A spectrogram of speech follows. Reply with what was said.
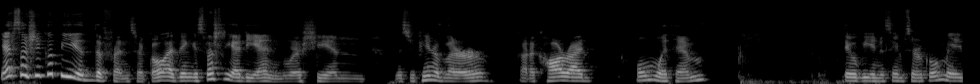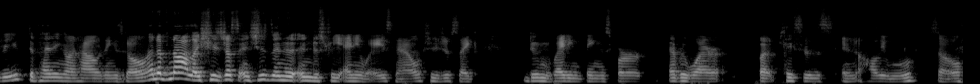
yeah, so she could be in the friend circle. I think especially at the end where she and Mr. Peanut Butter got a car ride home with him. They will be in the same circle, maybe, depending on how things go. And if not, like she's just and she's in the industry anyways now. She's just like doing writing things for everywhere but places in Hollywood. So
